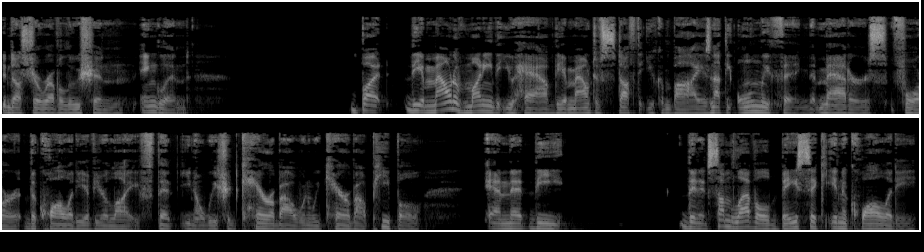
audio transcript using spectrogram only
industrial revolution England. But the amount of money that you have, the amount of stuff that you can buy is not the only thing that matters for the quality of your life that, you know, we should care about when we care about people. And that the, that at some level, basic inequality,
